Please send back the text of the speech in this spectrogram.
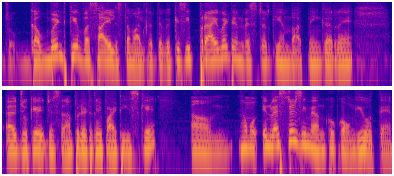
जो गवर्नमेंट के वसाइल इस्तेमाल करते हुए, किसी प्राइवेट इन्वेस्टर की हम बात नहीं कर रहे हैं जो कि जिस तरह पोलिटिकल पार्टीज़ के हम इन्वेस्टर्स ही मैं उनको कहूँगी होते हैं।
